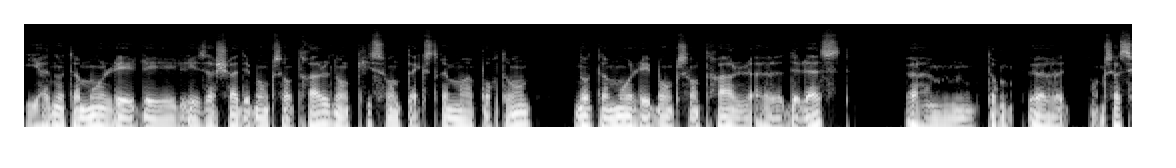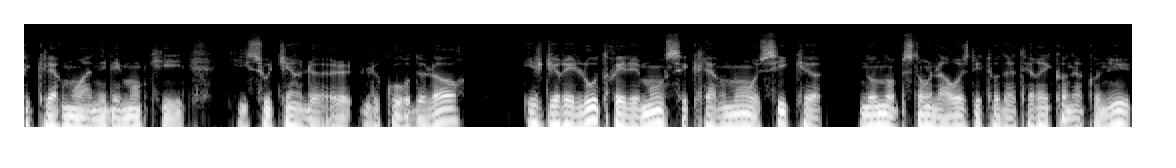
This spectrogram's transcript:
il y a notamment les, achats des banques centrales, donc qui sont extrêmement importantes, notamment les banques centrales euh, de l'Est. Euh, donc, donc, ça, c'est clairement un élément qui, soutient le, cours de l'or. Et je dirais l'autre élément, c'est clairement aussi que, nonobstant la hausse des taux d'intérêt qu'on a connue,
